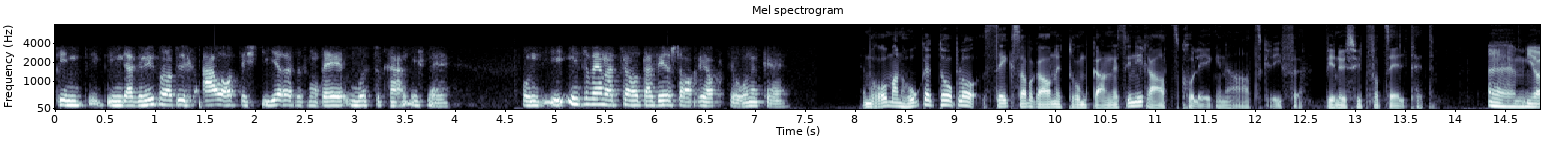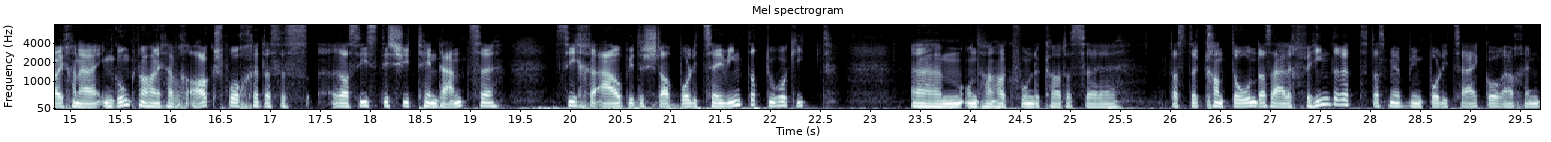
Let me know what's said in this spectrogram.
beim, beim Gegenüber natürlich auch attestieren, dass man den muss zur Kenntnis nehmen muss. Und insofern hat es halt auch sehr starke Reaktionen gegeben. Im Roman Hugentobler sei es aber gar nicht darum gegangen, seine Ratskolleginnen anzugreifen, wie er uns heute erzählt hat. Ähm, ja, ich habe im Grunde genommen habe ich einfach angesprochen, dass es rassistische Tendenzen sicher auch bei der Stadtpolizei Winterthur gibt. Ähm, und habe halt gefunden, dass, äh, dass der Kanton das eigentlich verhindert, dass wir beim Polizeikorps auch können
